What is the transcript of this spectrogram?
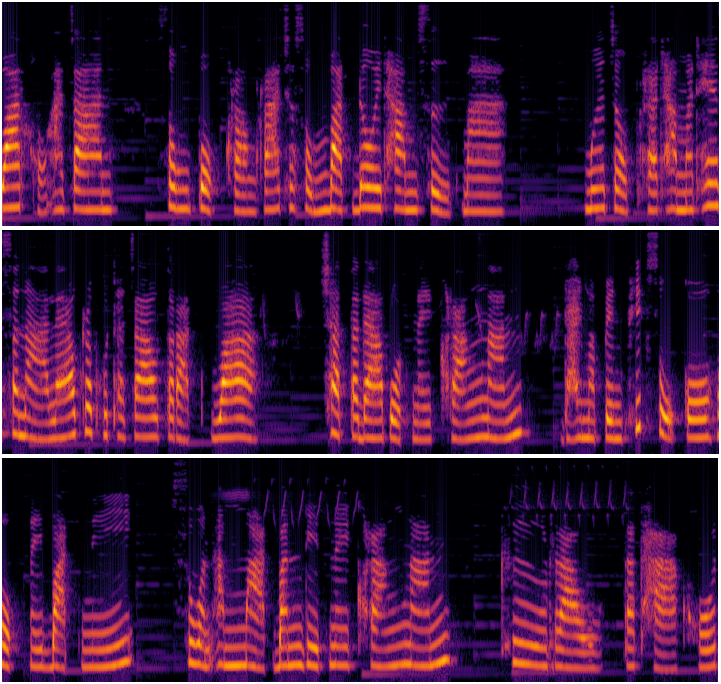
วาทของอาจารย์ ทรงปกครองราชสมบัติโดยธรรมสืบมา เมื่อจบพระธรรมเทศนาแล้วพระพุทธเจ้าตรัสว่าชัตดาบทในครั้งนั้น ได้มาเป็นภิกษุโกหกในบัดนี้ ส่วนอำมาตบัณฑิตในครั้งนั้น คือเราตถาคต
